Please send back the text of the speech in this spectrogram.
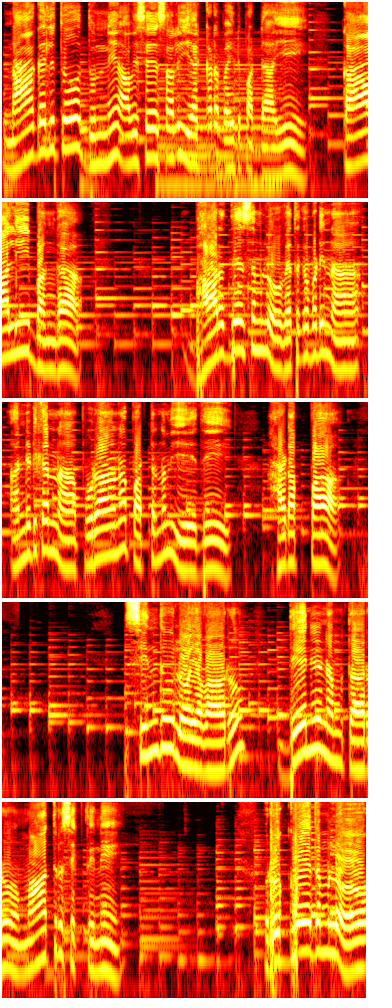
నాగలితో దున్నే అవశేషాలు ఎక్కడ బయటపడ్డాయి? కాళీబంగా. భారతదేశంలో వెతకబడిన అన్నిటికన్నా పురాణ పట్టణం ఏది? హడప్ప. సింధు లోయవారు దేనిని నమ్ముతారు? మాతృశక్తిని. ఋగ్వేదంలో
